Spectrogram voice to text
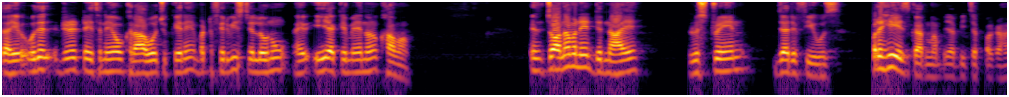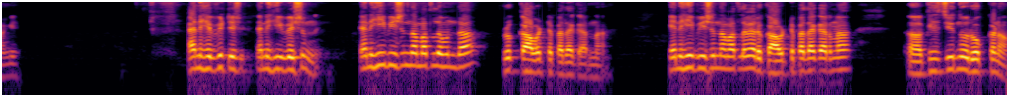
ਚਾਹੇ ਉਹਦੇ ਜਿਹੜੇ ਟੇਸਟ ਨੇ ਉਹ ਖਰਾਬ ਹੋ ਚੁੱਕੇ ਨੇ ਬਟ ਫਿਰ ਵੀ ਸਟਿਲ ਉਹਨੂੰ ਇਹ ਹੈ ਕਿ ਮੈਂ ਇਹਨਾਂ ਨੂੰ ਖਾਵਾਂ। ਇੰਜੋਨਮ ਨੇ ਡਿਨਾਈ ਰਿਸਟ੍ਰੇਨ ਜਾਂ ਰਿਫਿਊਜ਼ ਪਰਹੇਜ਼ ਕਰਨਾ ਪੰਜਾਬੀ ਚ ਆਪਾਂ ਕਹਾਂਗੇ। ਇਨਹਿਬਿਟੇਸ਼ਨ ਇਨਹਿਬਿਸ਼ਨ ਇਨਹਿਬਿਸ਼ਨ ਦਾ ਮਤਲਬ ਹੁੰਦਾ ਰੁਕਾਵਟ ਪੈਦਾ ਕਰਨਾ। ਇਨਹਿਬਿਸ਼ਨ ਦਾ ਮਤਲਬ ਹੈ ਰੁਕਾਵਟ ਪੈਦਾ ਕਰਨਾ ਕਿਸੇ ਚੀਜ਼ ਨੂੰ ਰੋਕਣਾ।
